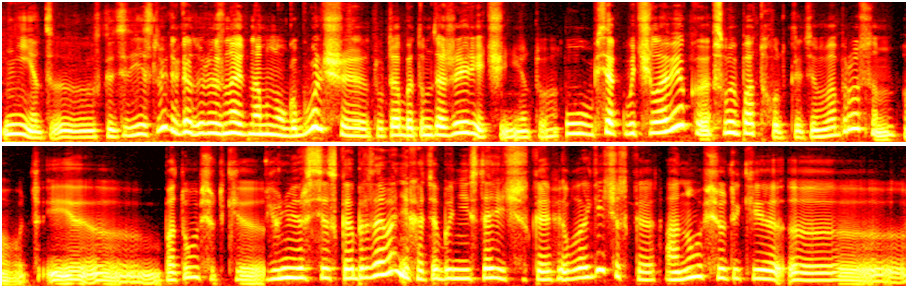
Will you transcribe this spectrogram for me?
Нет, э, сказать, есть люди, которые знают намного больше, тут об этом даже и речи нету. У всякого человека свой подход к этим вопросам. Вот. И э, потом все-таки университетское образование, хотя бы не историческое, историческое, филологическое, оно все-таки э,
